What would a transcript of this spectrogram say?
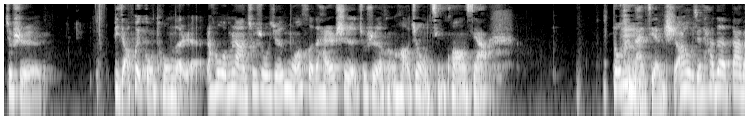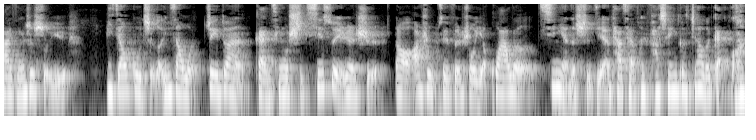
就是比较会沟通的人。然后我们俩就是我觉得磨合的还是就是很好，这种情况下都很难坚持。而我觉得他的爸爸已经是属于比较固执了。你想，我这一段感情，我十七岁认识。到二十五岁分手也花了七年的时间，他才会发生一个这样的改观，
